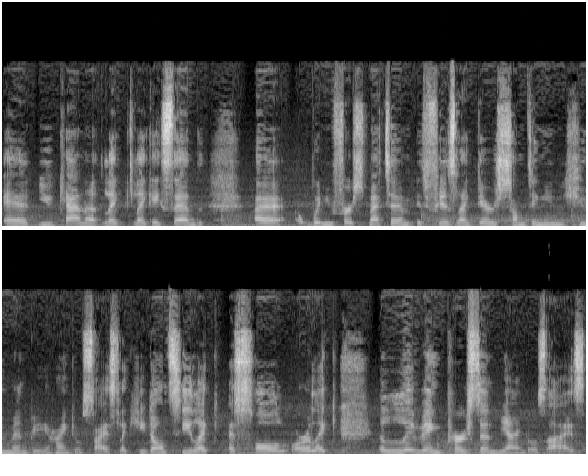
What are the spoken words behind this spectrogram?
and you cannot like like i said uh, when you first met him it feels like there's something inhuman behind those eyes. Like you don't see like a soul or like a living person behind those eyes.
